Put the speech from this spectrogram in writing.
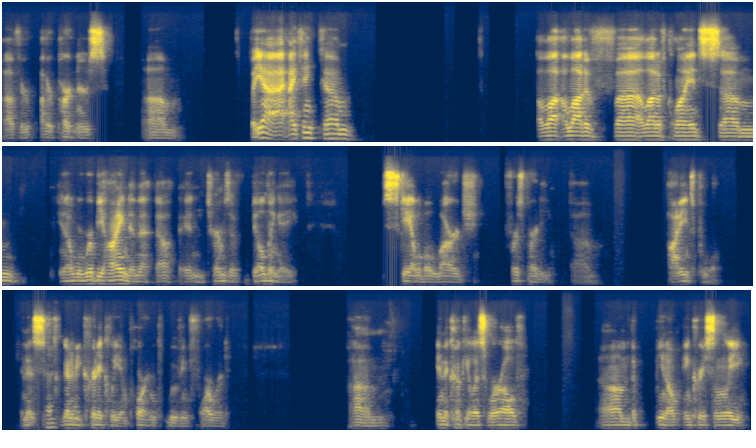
other other partners. Um, but yeah, I, I think um, a lot, a lot of uh, a lot of clients, um, you know, we're, we're behind in that though, in terms of building a scalable, large first party um, audience pool, and it's okay. going to be critically important moving forward. Um, in the cookieless world, um, the you know increasingly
